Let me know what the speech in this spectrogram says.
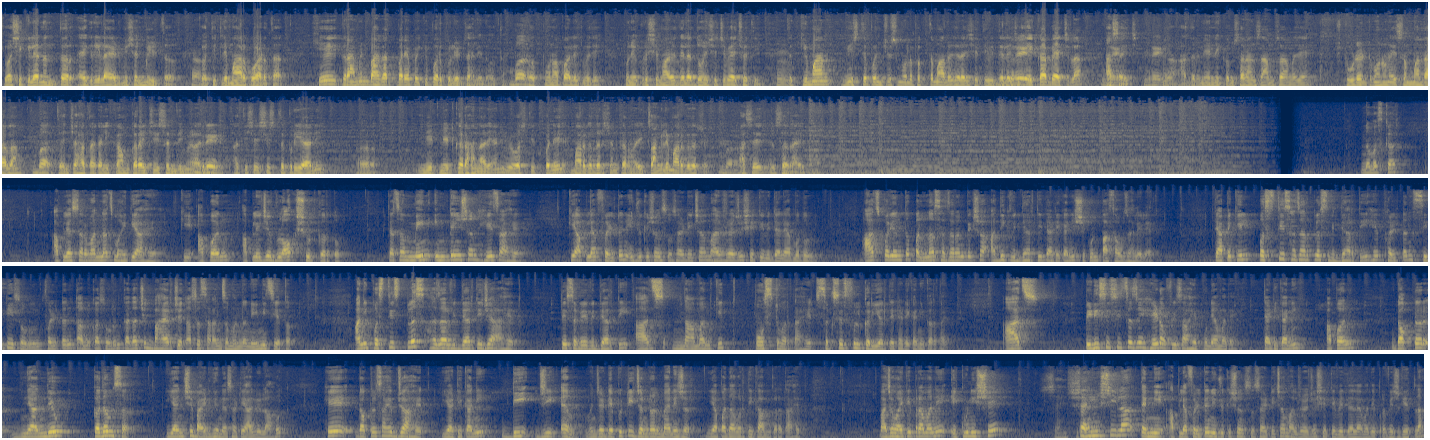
किंवा शिकल्यानंतर ॲग्रीला ॲडमिशन मिळतं किंवा तिथले मार्क वाढतात हे ग्रामीण भागात बऱ्यापैकी पर्क्युलेट झालेलं होतं. पुणा कॉलेजमध्ये पुणे कृषी महाविद्यालयात दोनशेची बॅच होती. तर किमान वीस ते पंचवीस मुलं फक्त मालोजीराजे शेती विद्यालयाची. एका बॅचला असायची. आदरणीय निकम सरांचा आमचा म्हणजे स्टुडंट म्हणूनही संबंध आला. बर. त्यांच्या हाताखाली काम करायची संधी मिळाली. Great. अतिशय शिस्तप्रिय आणि अ, नीटनेटकं राहणारे आणि व्यवस्थितपणे मार्गदर्शन करणारे एक चांगले मार्गदर्शक बरं. असे सर आहेत. नमस्कार. आपल्या सर्वांनाच माहिती आहे की आपण आपले जे व्लॉग शूट करतो त्याचा मेन इंटेन्शन हेच आहे की आपल्या फलटण एज्युकेशन सोसायटीच्या मालराजी शेती विद्यालयामधून आजपर्यंत पन्नास हजारांपेक्षा अधिक विद्यार्थी त्या ठिकाणी शिकून पासआउट झालेले आहेत. त्यापैकी पस्तीस हजार प्लस विद्यार्थी हे फलटण सिटी सोडून फलटण तालुका सोडून कदाचित बाहेरचे आहेत असं सरांचं म्हणणं नेहमीच येतं. आणि पस्तीस प्लस हजार विद्यार्थी जे आहेत ते सगळे विद्यार्थी आज नामांकित पोस्टवर आहेत सक्सेसफुल करिअर ते त्या ठिकाणी करत आहेत आज पी डी सी सीचं जे हेड ऑफिस आहे पुण्यामध्ये त्या ठिकाणी आपण डॉक्टर ज्ञानदेव कदम सर यांची बाईट घेण्यासाठी आलेलो आहोत. हे डॉक्टर साहेब जे आहेत या ठिकाणी डी जी एम म्हणजे डेप्युटी जनरल मॅनेजर या पदावरती काम करत आहेत. माझ्या माहितीप्रमाणे एकोणीसशे शहाऐंशीला त्यांनी आपल्या फलटण एज्युकेशन सोसायटीच्या मालराजी शेती विद्यालयामध्ये प्रवेश घेतला.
